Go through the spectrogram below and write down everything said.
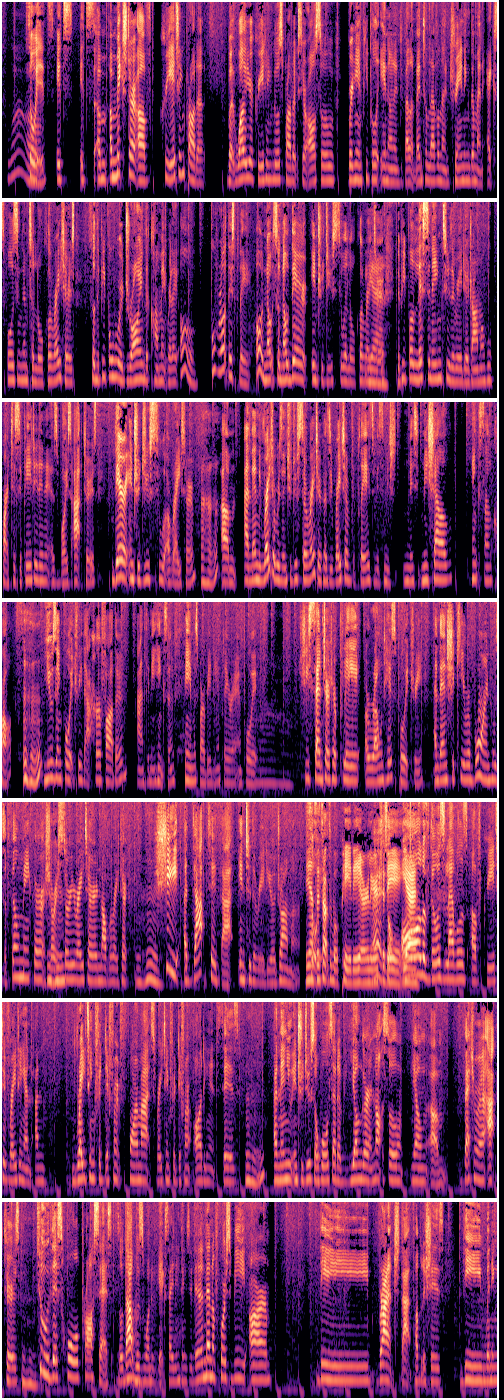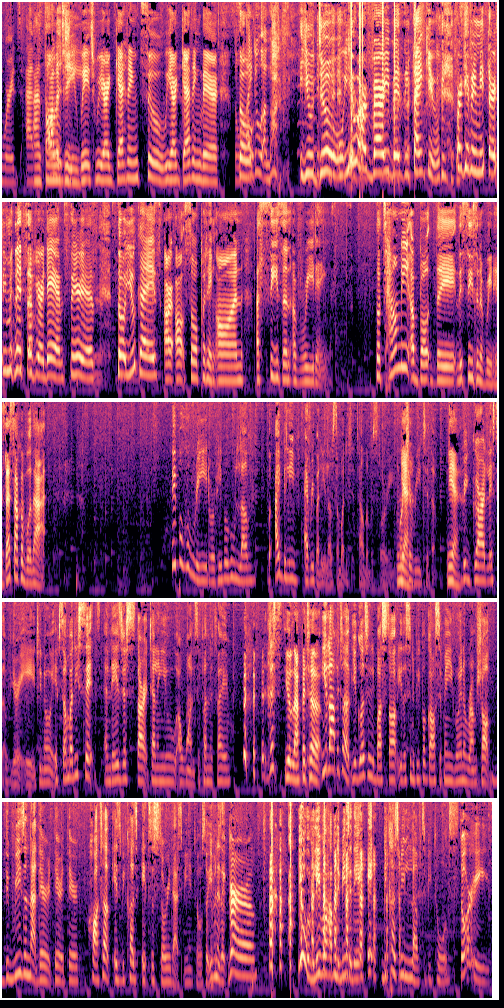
so it's it's it's a, a mixture of creating products, but while you're creating those products, you're also bringing people in on a developmental level and training them and exposing them to local writers. So the people who were drawing the comic were like, "Oh, who wrote this play? Oh, no!" So now they're introduced to a local writer. Yeah. The people listening to the radio drama who participated in it as voice actors, they're introduced to a writer. Um, and then the writer was introduced to a writer because the writer of the play is Miss, Mich- Miss Michelle Hinkson Cox, using poetry that her father, Anthony Hinkson, famous Barbadian playwright and poet, she centered her play around his poetry. And then Shakira Bourne, who's a filmmaker, a short story writer, novel writer, she adapted that into the radio drama. Yes, So we talked about payday earlier Right, today. So yes. all of those levels of creative writing and, and writing for different formats, writing for different audiences, Mm-hmm. and then you introduce a whole set of younger and not so young um, veteran actors Mm-hmm. to this whole process. So that was one of the exciting things we did. And then of course we are the branch that publishes the Winning Words anthology, anthology. which we are getting to. We are getting there. so, So, I do a lot of you do. You are very busy. Thank you for giving me 30 minutes of your day. I'm serious. So you guys are also putting on a season of readings. So tell me about the the season of readings. Let's talk about that. people who read or people who love I believe everybody loves somebody to tell them a story or Yeah. to read to them. Yeah. Regardless of your age. You know, if somebody sits and they just start telling you a once upon a time, just You lap it up. you lap it up. You go to the bus stop, you listen to people gossiping, you go in a rum shop. The reason that they're they're they're caught up is because it's a story that's being told. So even as a like, girl, you will believe what happened to me today. It, because we love to be told stories.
